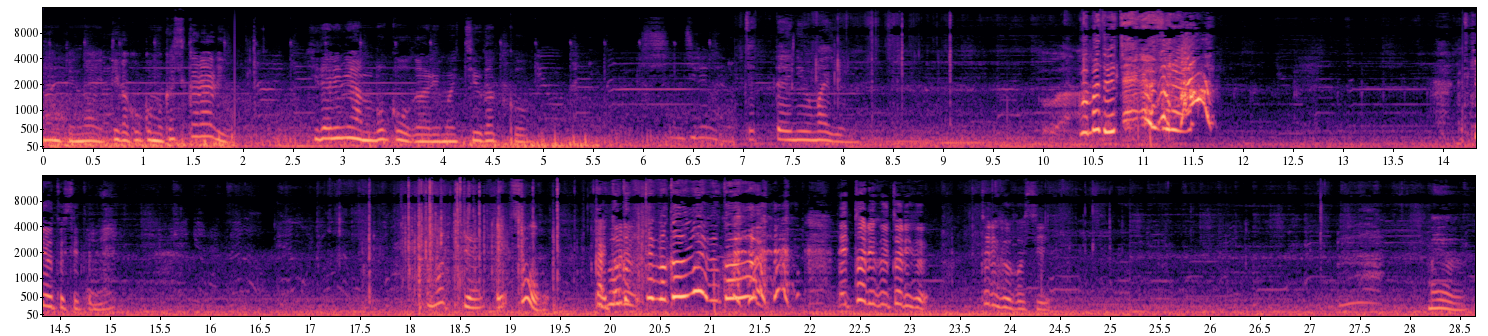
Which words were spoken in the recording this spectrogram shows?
るなんてない。てかここ昔からあるよ。左には母校があります中学校。信じれないわ。絶対にうまいよね。うわ待ってめっちゃいい匂いするつけようとしてたねあ待って。えそう？かい トリュフえバカうまいバカうまいえトリュフトリュフ。トリュフ欲しい。迷う。い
